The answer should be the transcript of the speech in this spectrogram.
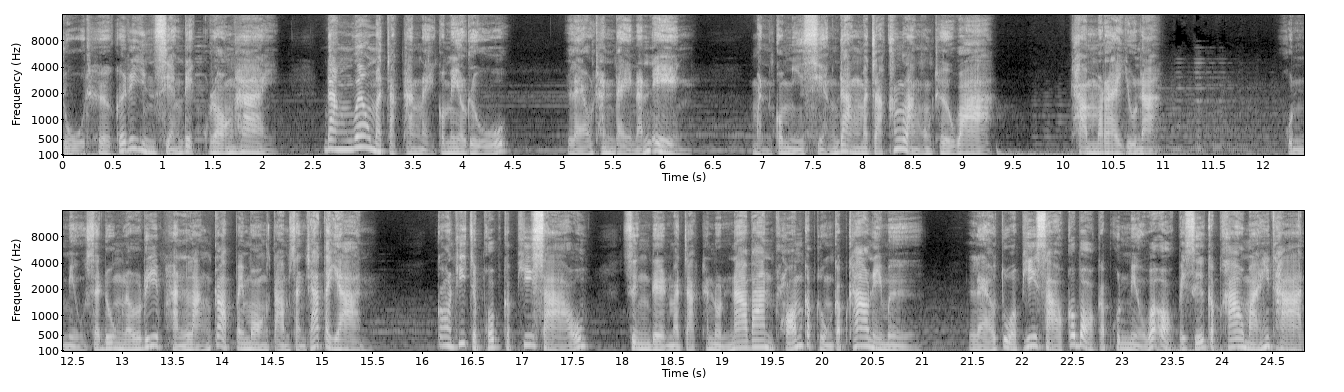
จู่ๆเธอก็ได้ยินเสียงเด็กร้องไห้ ดังแว่วมาจากทางไหนก็ไม่รู้ แล้วทันใดนั้นเอง มันก็มีเสียงดังมาจากข้างหลังของเธอว่าทำอะไรอยู่นะ่ะ คุณหมิวสะดุ้งแล้วรีบหันหลังกลับไปมองตามสัญชาตญาณ ก่อนที่จะพบกับพี่สาว ซึ่งเดินมาจากถนนหน้าบ้านพร้อมกับถุงกับข้าวในมือ แล้วตัวพี่สาวก็บอกกับคุณหมิวว่าออกไปซื้อกับข้าวมาให้ทาน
